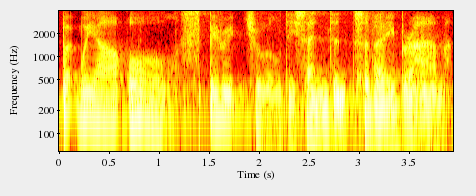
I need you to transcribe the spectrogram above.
but we are all spiritual descendants of Abraham.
